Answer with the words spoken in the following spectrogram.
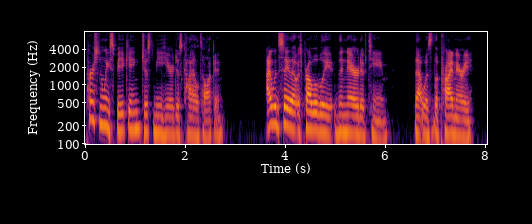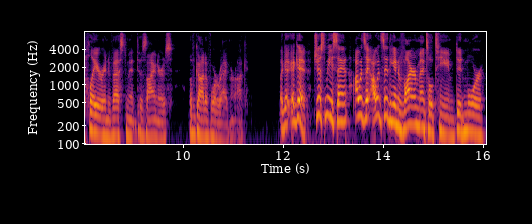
Personally speaking, just me here, just Kyle talking, I would say that was probably the narrative team that was the primary player investment designers of God of War Ragnarok. Like again, just me saying, I would say I would say the environmental team did more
